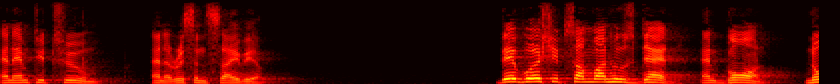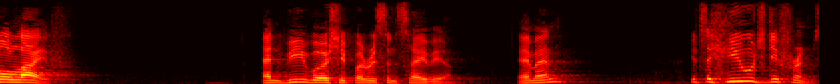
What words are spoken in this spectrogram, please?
an empty tomb, and a risen Savior. They worship someone who's dead and gone no life. And we worship a risen Savior. Amen? It's a huge difference.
